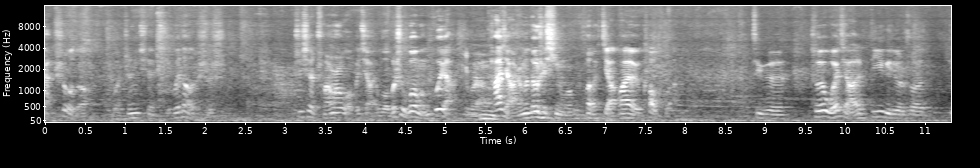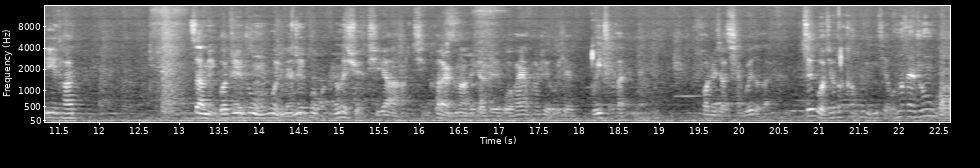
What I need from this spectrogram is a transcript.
感受到、我真切体会到的事实。这些传闻我不讲，我不是郭文贵啊，是不是？他讲什么都是新闻，我讲话要有靠谱啊。这个，所以我讲的第一个就是说，第一他在美国职业中文部里面内部本身的选题啊、请客人啊这些这些，我发现他是有一些规则在里面，或者叫潜规则在里面。这个我觉得很不理解。我们在中国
